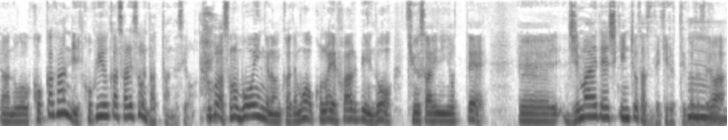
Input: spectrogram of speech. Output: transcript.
あの国家管理、国有化されそうになったんですよ。はい、ところがそのボーイングなんかでも、この FRB の救済によって、えー、自前で資金調達できるという形では、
